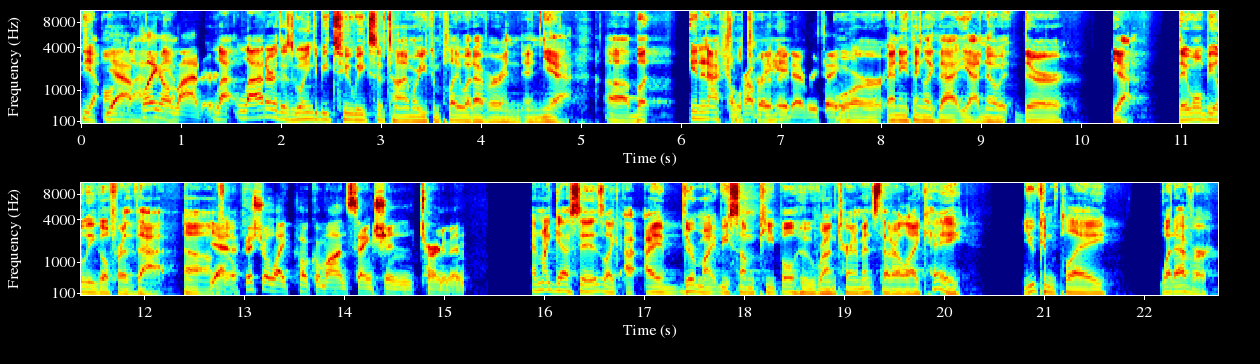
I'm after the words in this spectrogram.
yeah, on yeah, ladder, playing on yeah. ladder. La- ladder. There's going to be two weeks of time where you can play whatever, and and yeah, uh, but in an I'll actual probably tournament hate everything. or anything like that, yeah, no, it, they're yeah, they won't be illegal for that. Um, yeah, so- an official like Pokemon sanctioned tournament. And my guess is like I, I there might be some people who run tournaments that are like, hey, you can play whatever,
